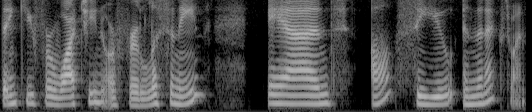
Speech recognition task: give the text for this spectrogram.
Thank you for watching or for listening. And I'll see you in the next one.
